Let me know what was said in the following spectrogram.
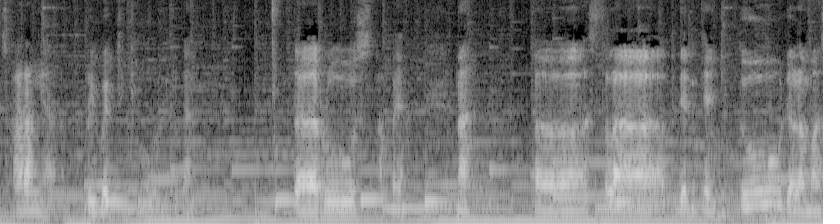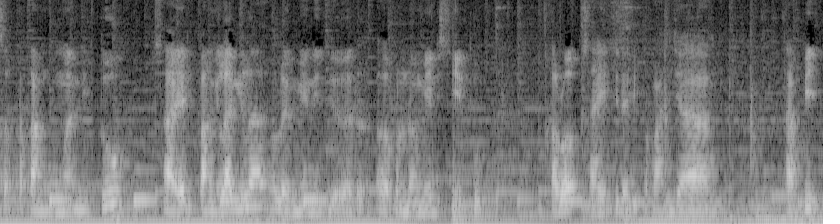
sekarang ya lebih baik jujur gitu kan. Terus apa ya? Nah uh, setelah kejadian kayak gitu dalam masa pertanggungan itu saya dipanggil lagi lah oleh manajer uh, penundang medisnya itu kalau saya tidak diperpanjang. Tapi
